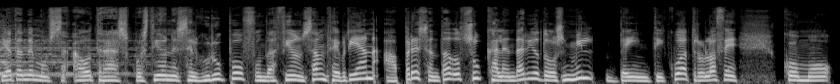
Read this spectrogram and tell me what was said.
Y atendemos a otras cuestiones. El grupo Fundación San Cebrián ha presentado su calendario 2024. Lo hace como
